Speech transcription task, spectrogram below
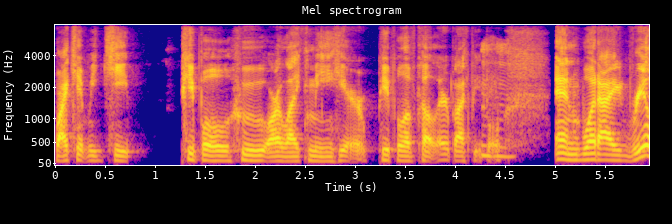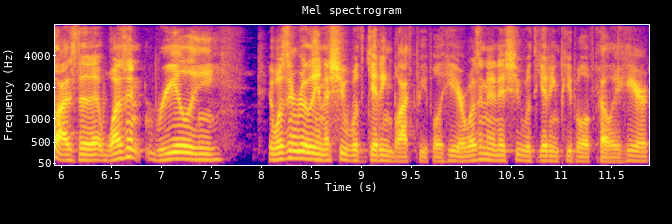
why can't we keep people who are like me here, people of color, black people. Mm-hmm. And what I realized that it wasn't really it wasn't really an issue with getting black people here. It wasn't an issue with getting people of color here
